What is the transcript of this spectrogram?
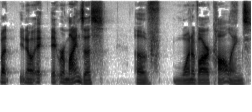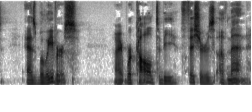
But you know, it, it reminds us of one of our callings as believers. Right? We're called to be fishers of men.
